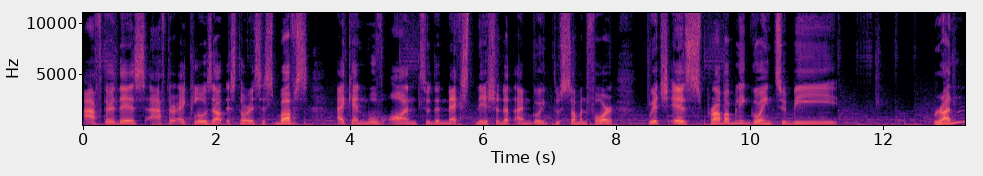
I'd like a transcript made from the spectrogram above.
after this, after I close out Estoris' buffs, I can move on to the next nation that I'm going to summon for, which is probably going to be Brun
